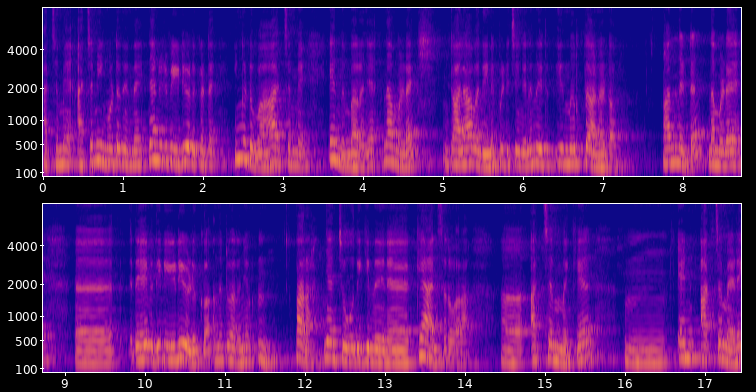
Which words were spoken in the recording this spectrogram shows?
അച്ഛമ്മ അച്ഛമ്മ ഇങ്ങോട്ട് നിന്നേ. ഞാനൊരു വീഡിയോ എടുക്കട്ടെ. ഇങ്ങോട്ട് വാ അച്ഛമ്മേ എന്നും പറഞ്ഞ് നമ്മുടെ കലാവതിനെ പിടിച്ചിങ്ങനെ നിർത്തി നിർത്തുകയാണ് കേട്ടോ. എന്നിട്ട് നമ്മുടെ രേവതി വീഡിയോ എടുക്കുക. എന്നിട്ട് പറഞ്ഞു പറ ഞാൻ ചോദിക്കുന്നതിനൊക്കെ ആൻസർ പറ. അച്ചമ്മയ്ക്ക് എൻ അച്ചമ്മയുടെ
